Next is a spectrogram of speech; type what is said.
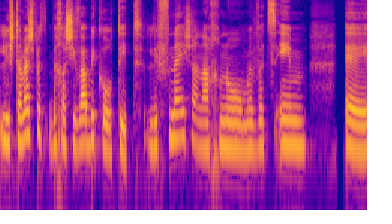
להשתמש בחשיבה ביקורתית, לפני שאנחנו מבצעים, אה,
